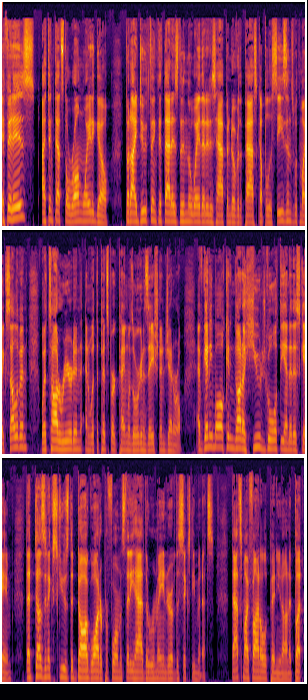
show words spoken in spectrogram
If it is, I think that's the wrong way to go. But I do think that that is in the way that it has happened over the past couple of seasons with Mike Sullivan, with Todd Reirden, and with the Pittsburgh Penguins organization in general. Evgeny Malkin got a huge goal at the end of this game. That doesn't excuse the dog water performance that he had the remainder of the 60 minutes. That's my final opinion on it. But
